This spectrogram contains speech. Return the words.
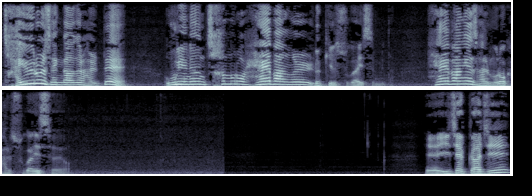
자유를 생각을 할 때 우리는 참으로 해방을 느낄 수가 있습니다. 해방의 삶으로 갈 수가 있어요. 예, 이제까지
